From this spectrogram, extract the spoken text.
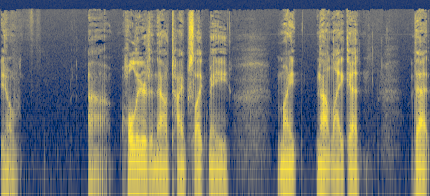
you know, uh, holier than thou types like me might not like it that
